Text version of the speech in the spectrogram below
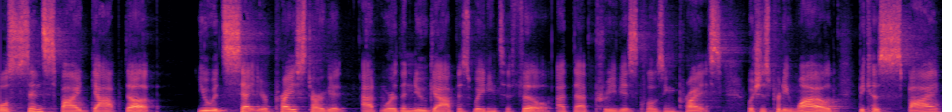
Well, since SPY gapped up, you would set your price target at where the new gap is waiting to fill at that previous closing price, which is pretty wild because SPY,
